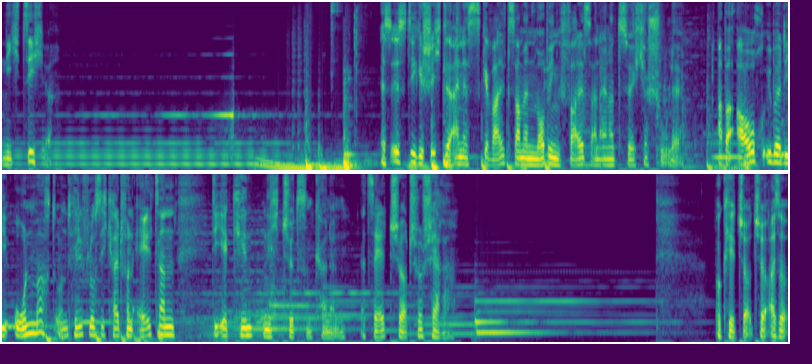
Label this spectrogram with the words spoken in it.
nicht sicher. Es ist die Geschichte eines gewaltsamen Mobbingfalls an einer Zürcher Schule. Aber auch über die Ohnmacht und Hilflosigkeit von Eltern, die ihr Kind nicht schützen können, erzählt Giorgio Scherrer. Okay, Giorgio, also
